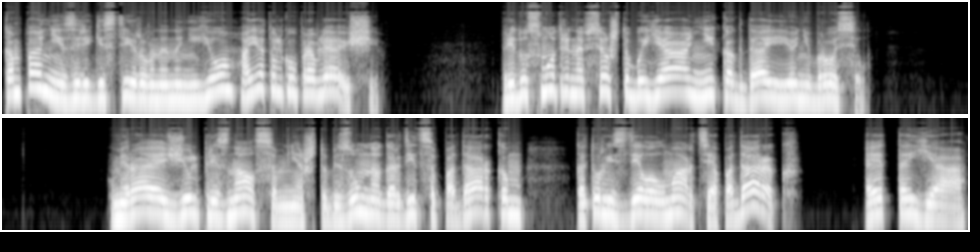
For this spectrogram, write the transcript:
Компании зарегистрированы на нее, а я только управляющий. Предусмотрено все, чтобы я никогда ее не бросил. Умирая, Жюль признался мне, что безумно гордится подарком, который сделал Марти, а подарок — это я.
